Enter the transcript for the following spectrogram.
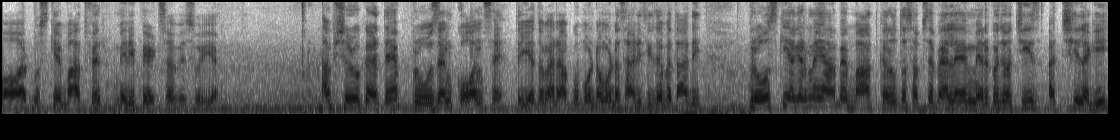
और उसके बाद फिर मेरी पेड सर्विस हुई है। अब शुरू करते हैं प्रोज एंड कॉन्स है तो ये तो मैंने आपको मोटा मोटा सारी चीज़ें बता दी। प्रोज की अगर मैं यहाँ पे बात करूँ तो सबसे पहले मेरे को जो चीज़ अच्छी लगी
